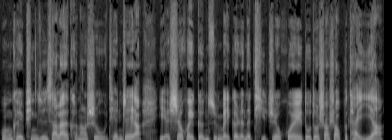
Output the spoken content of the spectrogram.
我们可以平均下来可能是五天这样，也是会根据每个人的体质会多多少少不太一样。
